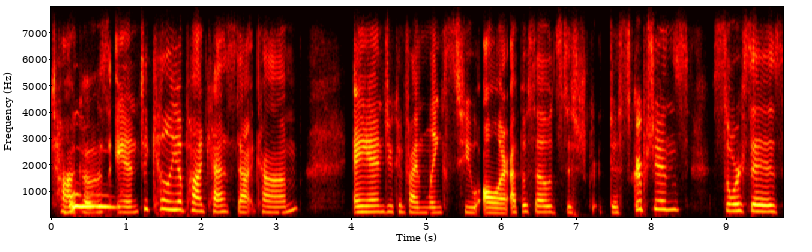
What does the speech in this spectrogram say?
tacos Woo. and tequila podcast.com. And you can find links to all our episodes, descri- descriptions, sources,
